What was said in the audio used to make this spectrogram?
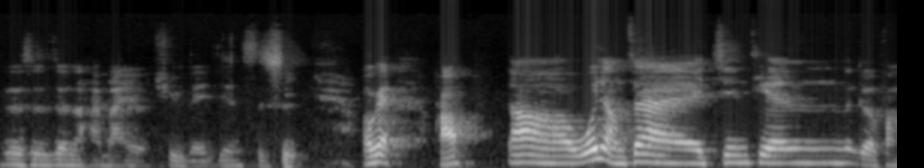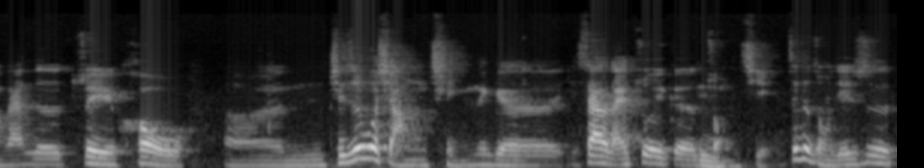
这是真的还蛮有趣的一件事情。，OK，好，那我想在今天那个访谈的最后，嗯，其实我想请那个以赛来做一个总结。嗯、这个总结就是，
